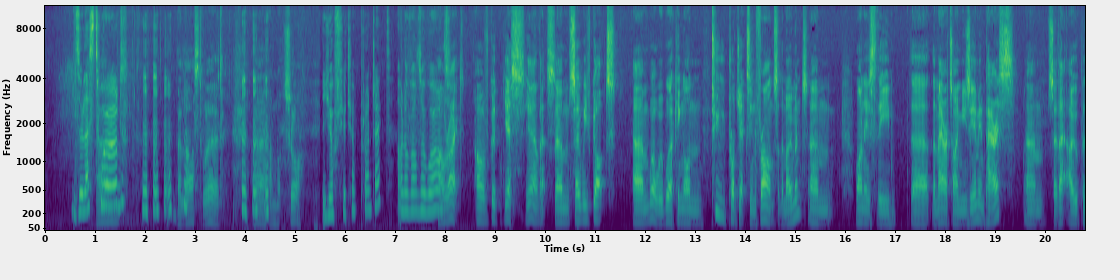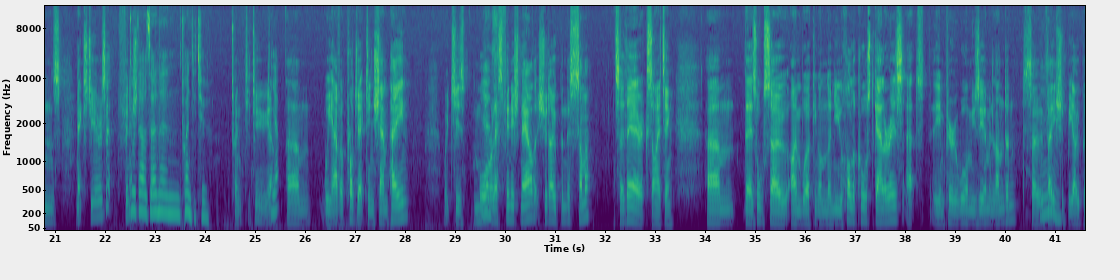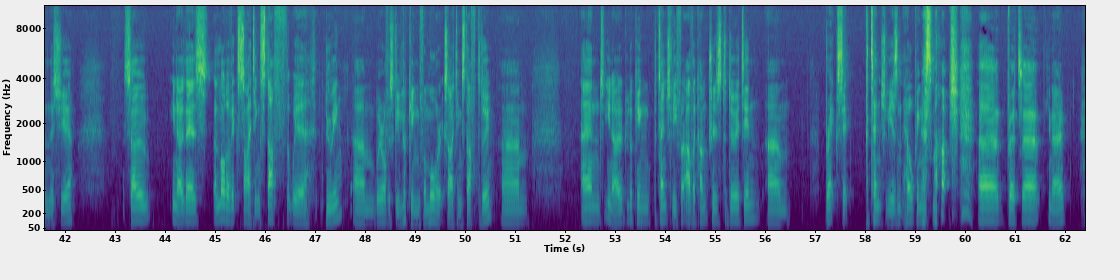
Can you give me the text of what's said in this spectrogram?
The last um, word? the last word. Uh, I'm not sure. Your future project all over the world? All right. Oh, good. Yes. Yeah. That's um, so. We've got. Um, well, we're working on two projects in France at the moment. Um, one is the the the Maritime Museum in Paris. Um, so that opens next year. Is it finished? 2022. 22. Yeah. Yep. Um, we have a project in Champagne which is more yes. or less finished now, that should open this summer. So they're exciting. Um, there's also, I'm working on the new Holocaust galleries at the Imperial War Museum in London, so mm. they should be open this year. So, you know, there's a lot of exciting stuff that we're doing. Um, we're obviously looking for more exciting stuff to do. Um, and, you know, looking potentially for other countries to do it in. Um, Brexit potentially isn't helping us much. Uh, but, uh, you know,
